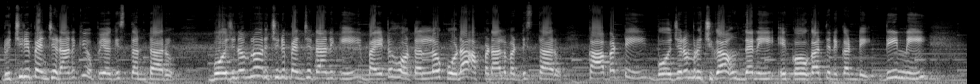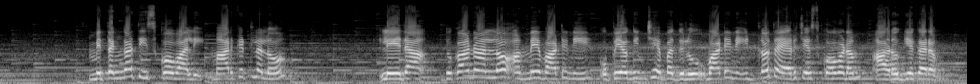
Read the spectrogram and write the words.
రుచిని పెంచడానికి ఉపయోగిస్తుంటారు. భోజనంలో రుచిని పెంచడానికి బయట హోటల్లో కూడా అప్పడాలు వడ్డిస్తారు. కాబట్టి భోజనం రుచిగా ఉందని ఎక్కువగా తినకండి. దీన్ని మితంగా తీసుకోవాలి. మార్కెట్లలో లేదా దుకాణాల్లో అమ్మే వాటిని ఉపయోగించే బదులు వాటిని ఇంట్లో తయారు చేసుకోవడం ఆరోగ్యకరం.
